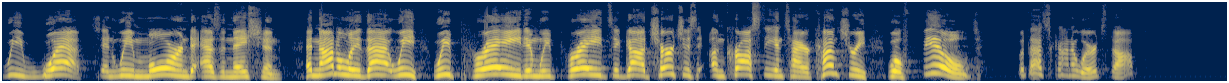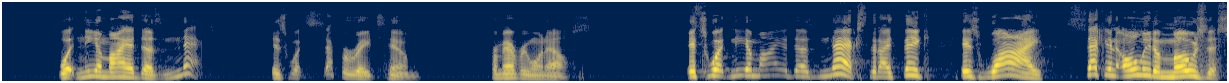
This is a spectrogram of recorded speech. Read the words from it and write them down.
we wept and we mourned as a nation. And not only that, we, we prayed and we prayed to God. Churches across the entire country were filled. But that's kind of where it stopped. What Nehemiah does next is what separates him from everyone else. It's what Nehemiah does next that I think is why Second only to Moses,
